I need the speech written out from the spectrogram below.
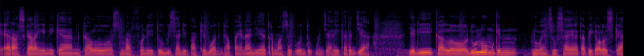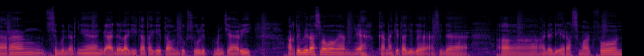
era sekarang ini kan kalau smartphone itu bisa dipakai buat ngapain aja ya, termasuk untuk mencari kerja. Jadi kalau dulu mungkin lumayan susah ya, tapi kalau sekarang sebenarnya nggak ada lagi kata kita untuk sulit mencari aktivitas lowongan ya. Karena kita juga sudah uh, ada di era smartphone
